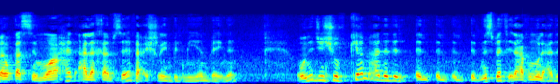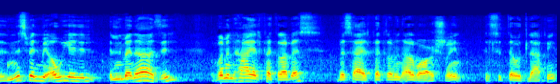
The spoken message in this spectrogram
فنقسم واحد على خمسة فعشرين بالمية بينه ونجي نشوف كم عدد ال ال ال النسبة العفو مو العدد النسبة المئوية للمنازل ضمن هاي الفترة بس بس هاي الفترة من 24 ل 36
